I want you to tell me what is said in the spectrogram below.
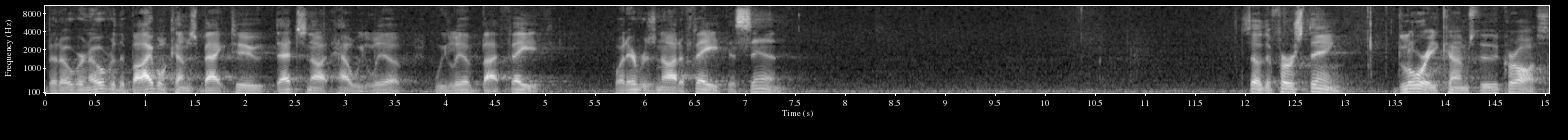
But over and over, the Bible comes back to that's not how we live. We live by faith. Whatever is not of faith is sin. So, the first thing glory comes through the cross.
